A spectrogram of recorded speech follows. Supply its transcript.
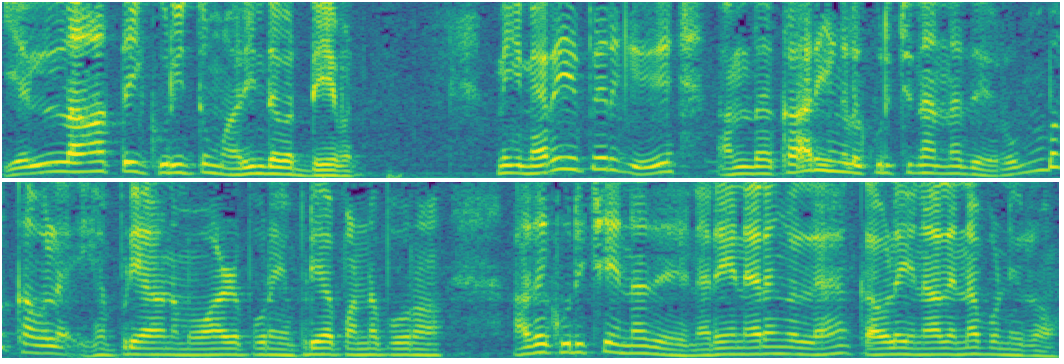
எல்லாத்தை குறித்தும் அறிந்தவர் தேவன். இன்றைக்கி நிறைய பேருக்கு அந்த காரியங்களை குறித்து தான் என்னது? ரொம்ப கவலை. எப்படியா நம்ம வாழ போகிறோம் எப்படியா பண்ண போகிறோம் அதை குறித்து என்னது? நிறைய நேரங்களில் கவலையினால் என்ன பண்ணிடுறோம்?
